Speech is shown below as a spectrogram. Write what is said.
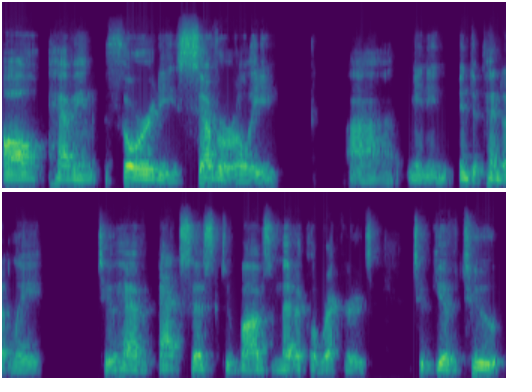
all having authority severally, uh, meaning independently, to have access to Bob's medical records to give to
